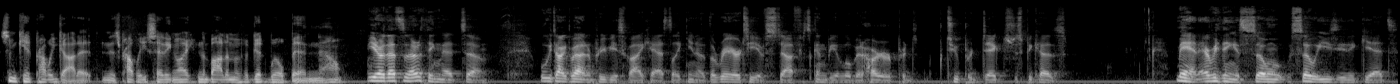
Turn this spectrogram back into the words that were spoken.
Some kid probably got it and it's probably sitting like in the bottom of a Goodwill bin now. You know, that's another thing that um, we talked about in a previous podcast. Like, you know, the rarity of stuff is going to be a little bit harder pre- to predict just because, man, everything is so so easy to get.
